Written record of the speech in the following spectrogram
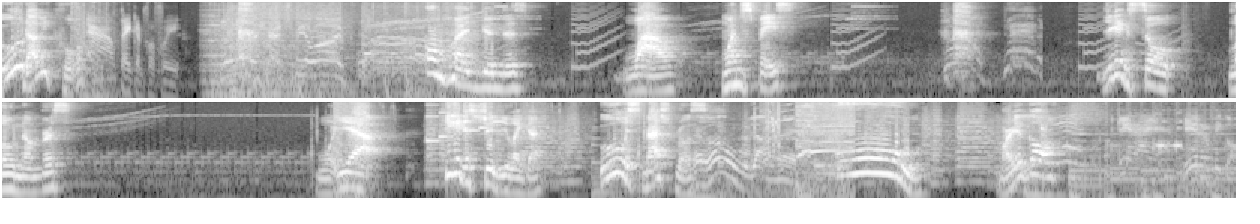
Ooh, that'd be cool. I'll take it for free. Oh my goodness. Wow. One space. You're getting so low numbers. Well, yeah. He can just shoot you like that. Ooh, Smash Bros. Ooh. Mario Golf. Here I am. Here we go.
